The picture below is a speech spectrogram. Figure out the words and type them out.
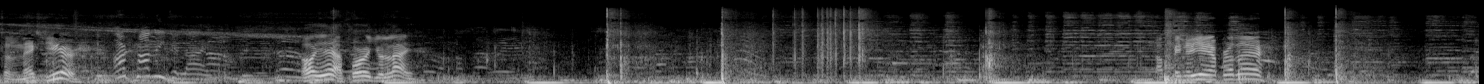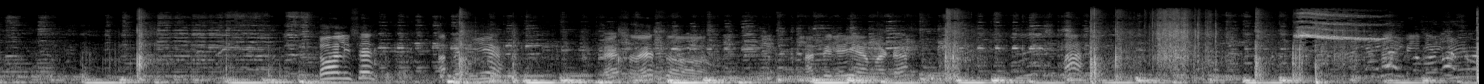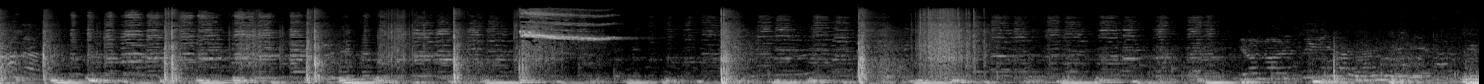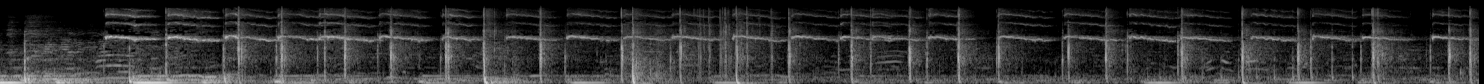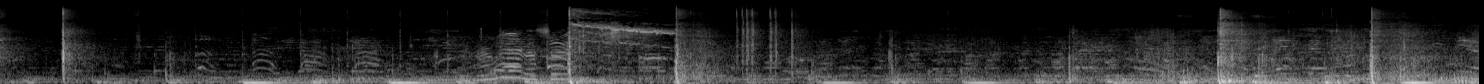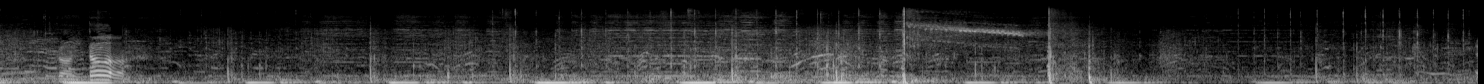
till next year. Or probably July. Oh yeah, for July. Happy New Year, brother. Go, Alice. Happy New Year. Eso, eso. Happy New Year, Marta.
